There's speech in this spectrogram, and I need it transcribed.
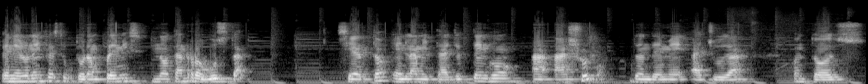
Tener una infraestructura on-premise no tan robusta, ¿cierto? En la mitad yo tengo a Azure, donde me ayuda con, todos,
